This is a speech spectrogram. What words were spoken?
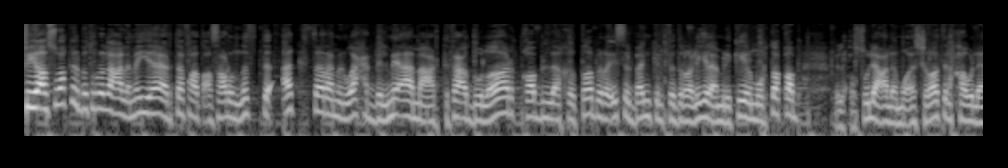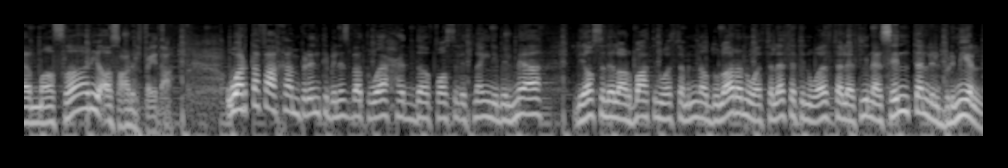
في أسواق البترول العالمية ارتفعت أسعار النفط أكثر من 1% مع ارتفاع الدولار قبل خطاب رئيس البنك الفيدرالي الأمريكي المرتقب للحصول على مؤشرات حول مسار أسعار الفائدة وارتفع خام برنت بنسبة 1.2% ليصل إلى 84 دولارا و33 سنتا للبرميل.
